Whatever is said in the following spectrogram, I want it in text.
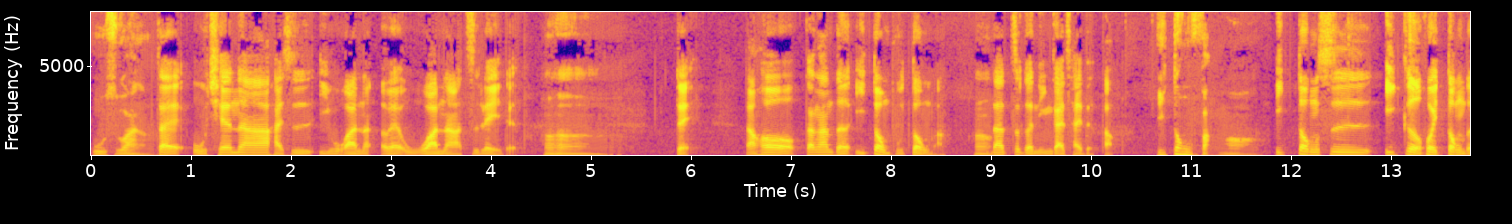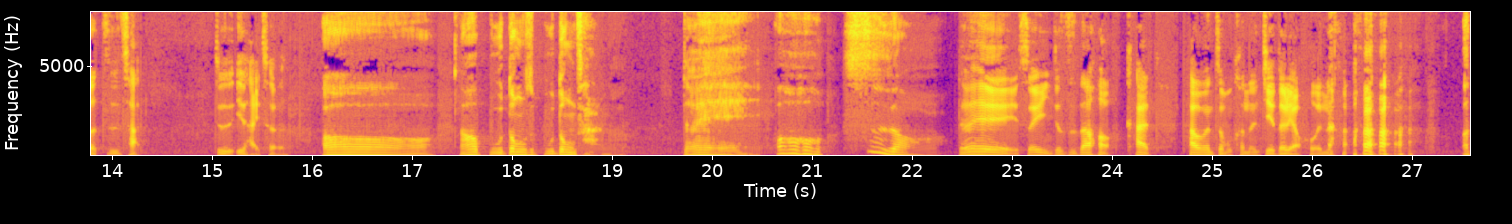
五十万啊？在五千啊，还是一万啊？呃，五万啊之类的。嗯哼，对。然后刚刚的一动不动嘛，嗯，那这个你应该猜得到。一栋房哦，一栋是一个会动的资产，就是一台车哦。然后不动是不动产啊，对，哦，是哦，对，所以你就知道，看他们怎么可能结得了婚呢？啊，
